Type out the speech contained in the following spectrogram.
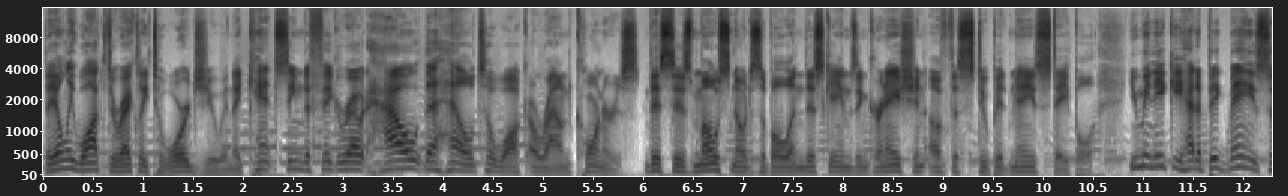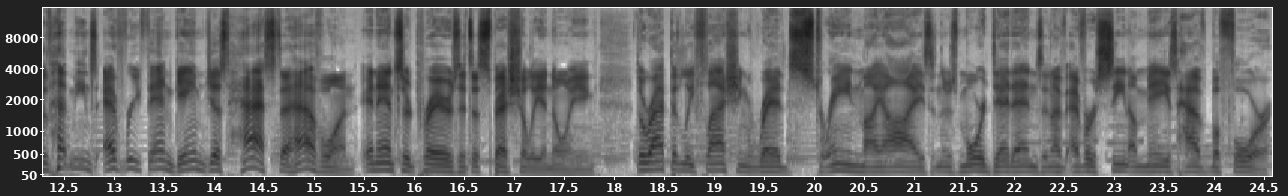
They only walk directly towards you, and they can't seem to figure out how the hell to walk around corners. This is most noticeable in this game's incarnation of the stupid maze staple. Yume Nikki had a big maze, so that means every fan game just has to have one. In Answered Prayers, it's especially annoying. The rapidly flashing reds strain my eyes, and there's more dead ends than I've ever seen a maze have before.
